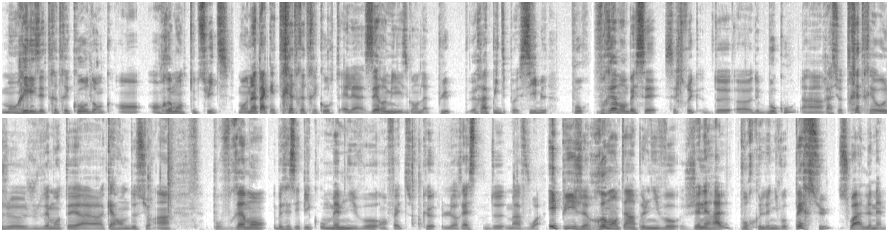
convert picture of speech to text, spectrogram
Mon release est très très court, donc on, on remonte tout de suite. Mon attaque est très très très courte, elle est à 0 millisecondes, la plus rapide possible pour vraiment baisser ces trucs de, euh, beaucoup. Un ratio très très haut, je, je l'ai monté à 42 sur 1 pour vraiment baisser ces pics au même niveau en fait que le reste de ma voix. Et puis j'ai remonté un peu le niveau général pour que le niveau perçu soit le même.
